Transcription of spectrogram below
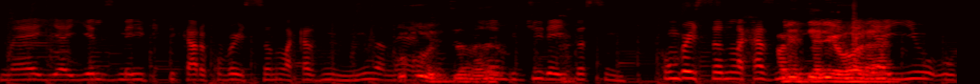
né? E aí eles meio que ficaram conversando lá com as meninas, né? Puta, eu não né? lembro direito, assim. Conversando lá com as meninas. interior, e né? aí o, o-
